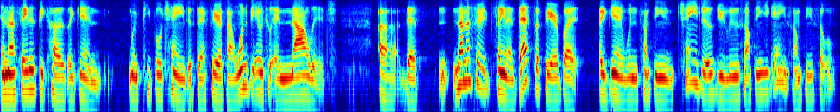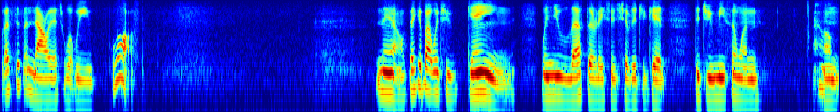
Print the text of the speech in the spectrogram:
And I say this because, again, when people change, it's that fear. So I want to be able to acknowledge uh, that, not necessarily saying that that's a fear, but again, when something changes, you lose something, you gain something. So let's just acknowledge what we lost. Now, think about what you gained when you left the relationship. Did you get? Did you meet someone um,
